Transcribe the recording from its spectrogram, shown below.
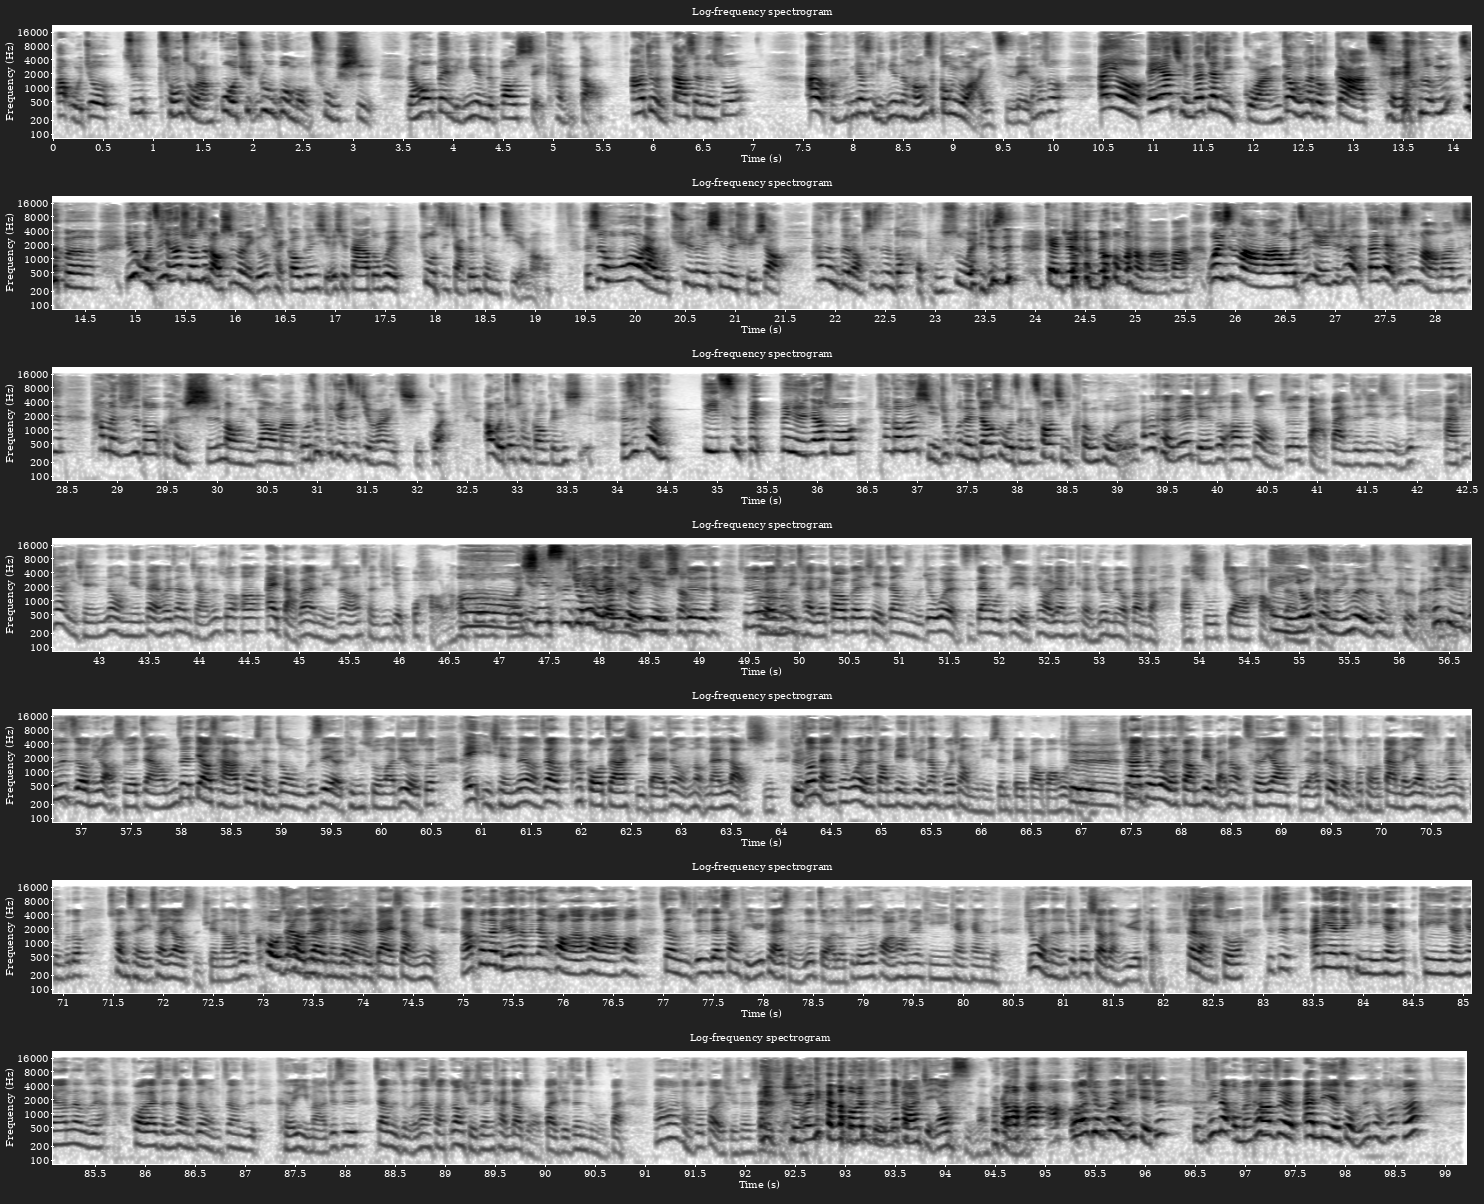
啊我就就是从走廊过去路过某处室，然后被里面的不知道谁看到，啊就很大声的说。啊，应该是里面的，好像是工友阿姨之类的。他说：“哎呦，哎呀，钱该叫你管，干我话都尬车。”我说：“嗯，怎么？因为我之前那学校是老师们每个都踩高跟鞋，而且大家都会做指甲跟种睫毛。可是后来我去那个新的学校，他们的老师真的都好朴素哎，就是感觉很多妈妈吧。我也是妈妈，我之前的学校大家也都是妈妈，只是他们就是都很时髦，你知道吗？我就不觉得自己有哪里奇怪啊，我也都穿高跟鞋，可是突然。第一次被被人家说穿高跟鞋就不能教书，我整个超级困惑的。他们可能就会觉得说，哦，这种就是打扮这件事情，就啊，就像以前那种年代会这样讲，就说，啊，爱打扮的女生然后成绩就不好，然后就是不会念心思就没有在课业上，就是这样。所以就比如说你踩着高跟鞋这样子嘛，就为了只在乎自己的漂亮，你可能就没有办法把书教好。哎，有可能会有这种刻板。可其实不是只有女老师会这样，我们在调查过程中，我们不是也有听说吗？就有说，哎，以前那种在看高扎西带这种那种男老师，有时候男生为了方便，基本上。不会像我们女生背包包或什么，所以他就为了方便，把那种车钥匙啊、各种不同的大门钥匙、什么钥匙，全部都串成一串钥匙圈，然后就扣在那个皮带上面，然后扣在皮带上面，这样晃啊晃啊晃，这样子就是在上体育课还是什么，就走来走去都是晃来晃去，铿铿锵锵的。结果呢就被校长约谈，校长说就是啊，你那铿铿锵铿铿锵锵这样子挂在身上，这种这样子可以吗？就是这样子怎么让上让学生看到怎么办？学生怎么办？然后我想说，到底学生是学生看到是要帮他捡钥匙嘛？不然 我完全不能理解。就是我们听到我们看到这个案例的时候，我们就想说，哈，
